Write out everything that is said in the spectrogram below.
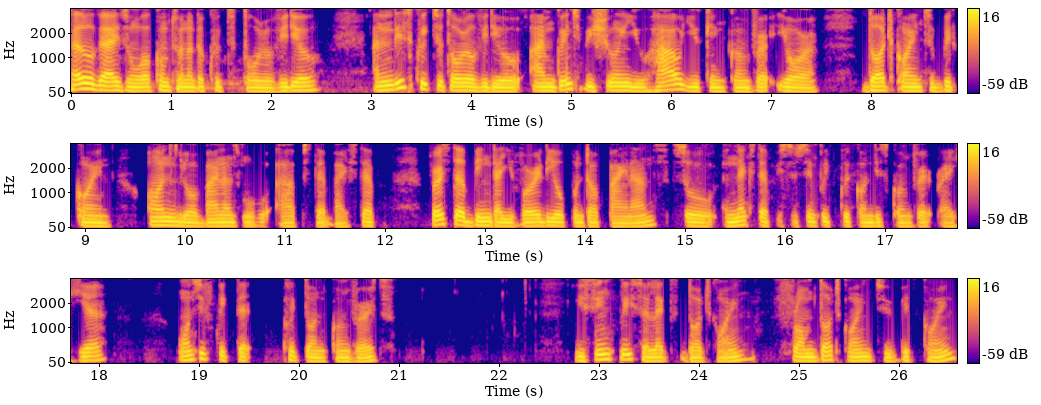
Hello guys and welcome to another quick tutorial video and in this quick tutorial video I'm going to be showing you how you can convert your Dogecoin to Bitcoin on your Binance mobile app step by step. First step being that you've already opened up Binance so the next step is to simply click on this convert right here. Once you've clicked, it, clicked on convert you simply select Dogecoin from Dogecoin to Bitcoin.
